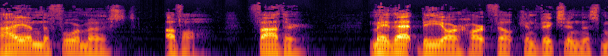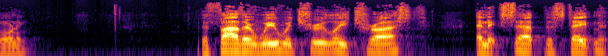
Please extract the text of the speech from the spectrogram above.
I am the foremost of all. Father, may that be our heartfelt conviction this morning. That, Father, we would truly trust and accept the statement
